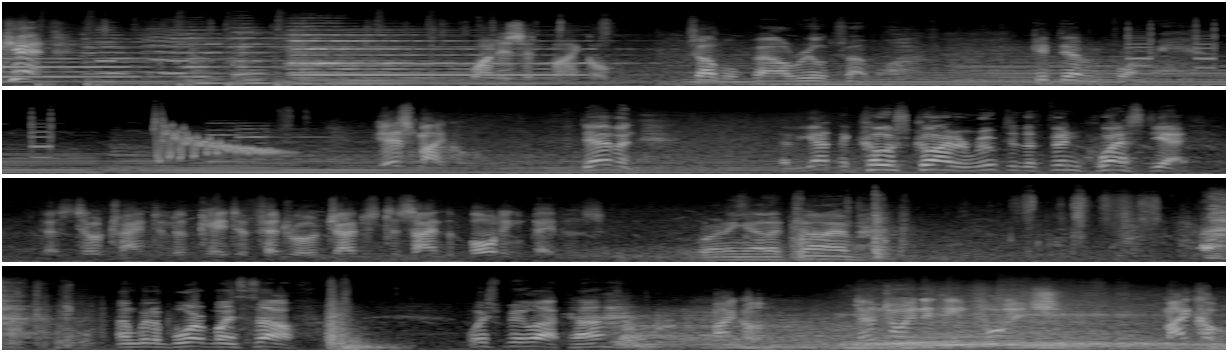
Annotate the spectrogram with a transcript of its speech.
KITT! What is it, Michael? Trouble, pal, real trouble. Get Devon for me. Yes, Michael. Devon, have you got the Coast Guard en route to the Finn Quest yet? They're still trying to locate a federal judge to sign the boarding papers. Running out of time. I'm gonna board myself. Wish me luck, huh? Michael, don't do anything foolish. Michael!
